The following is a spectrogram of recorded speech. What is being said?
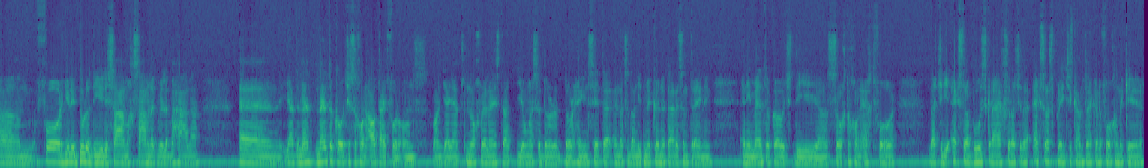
um, voor jullie doelen die jullie samen gezamenlijk willen behalen. En ja, de men mental coach is er gewoon altijd voor ons. Want ja, je hebt nog wel eens dat jongens er door, doorheen zitten en dat ze dan niet meer kunnen tijdens een training. En die mental coach die uh, zorgt er gewoon echt voor dat je die extra boost krijgt, zodat je een extra sprintje kan trekken de volgende keer.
